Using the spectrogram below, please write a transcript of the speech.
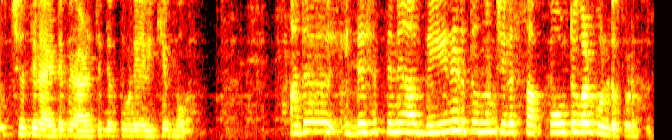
ഉച്ചത്തിലായിട്ട് വ്യാഴത്തിന്റെ കൂടെ ഇരിക്കുമ്പോൾ അത് ഇദ്ദേഹത്തിന് ആ വീണെടുത്തൊന്നും ചില സപ്പോർട്ടുകൾ കൊണ്ടു കൊടുക്കും.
